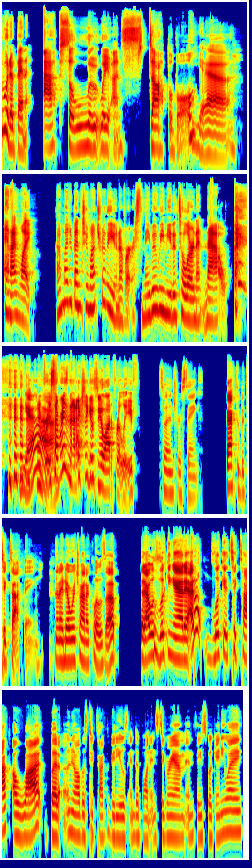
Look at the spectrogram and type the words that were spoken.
would have been absolutely unstoppable. Yeah. And I'm like, that might have been too much for the universe. Maybe we needed to learn it now. Yeah. for some reason, that actually gives me a lot of relief. So interesting. back to the TikTok thing. And I know we're trying to close up, but I was looking at it. I don't look at TikTok a lot, but uh, you know, all those TikTok videos end up on Instagram and Facebook anyway.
